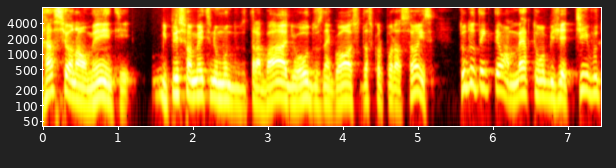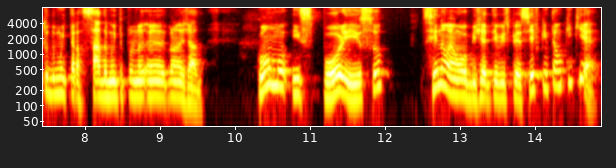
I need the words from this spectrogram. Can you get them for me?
racionalmente, e principalmente no mundo do trabalho ou dos negócios, das corporações, tudo tem que ter uma meta, um objetivo, tudo muito traçado, muito eh, planejado. Como expor isso? Se não é um objetivo específico, então o que, que é?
